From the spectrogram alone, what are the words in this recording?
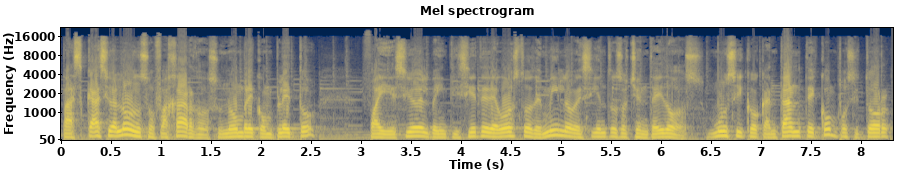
Pascasio Alonso Fajardo, su nombre completo, falleció el 27 de agosto de 1982. Músico, cantante, compositor,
